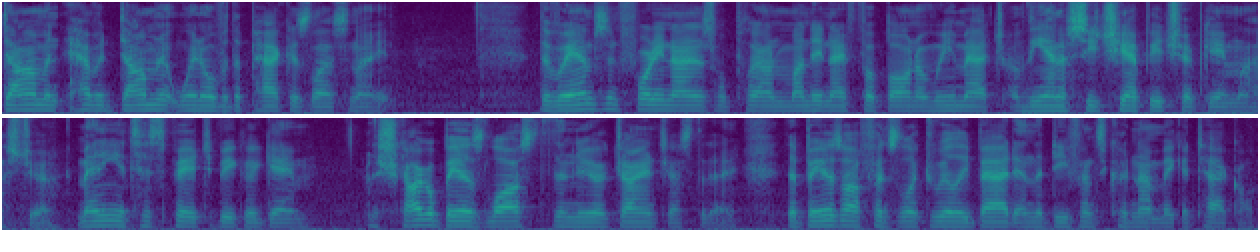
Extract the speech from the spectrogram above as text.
domin- have a dominant win over the Packers last night. The Rams and 49ers will play on Monday Night Football in a rematch of the NFC Championship game last year. Many anticipate it to be a good game. The Chicago Bears lost to the New York Giants yesterday. The Bears' offense looked really bad, and the defense could not make a tackle.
